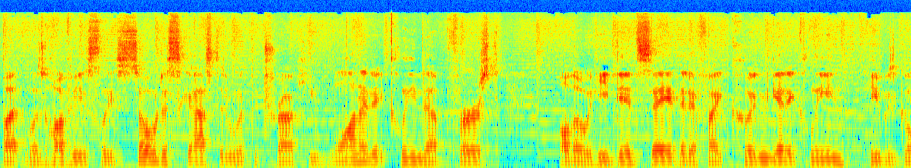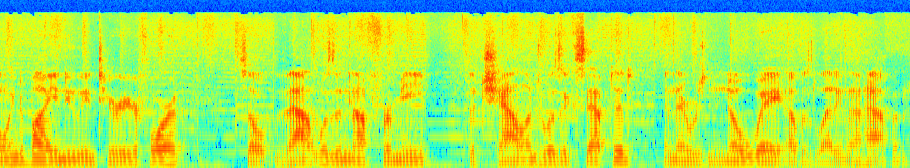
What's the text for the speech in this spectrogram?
but was obviously so disgusted with the truck he wanted it cleaned up first Although he did say that if I couldn't get it clean, he was going to buy a new interior for it. So that was enough for me. The challenge was accepted, and there was no way I was letting that happen.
